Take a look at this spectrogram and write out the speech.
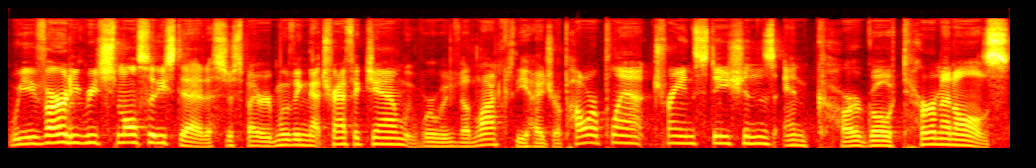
We've already reached small city status just by removing that traffic jam where we've unlocked the hydropower plant, train stations, and cargo terminals.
